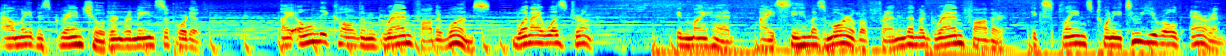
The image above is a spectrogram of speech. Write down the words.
Almeda's grandchildren remain supportive. I only called him grandfather once, when I was drunk. In my head, I see him as more of a friend than a grandfather, explains 22-year-old Aaron.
